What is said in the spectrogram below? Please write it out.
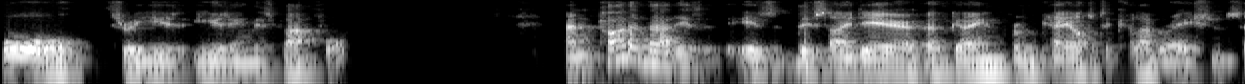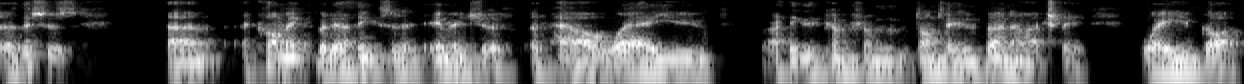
all through using this platform. And part of that is is this idea of going from chaos to collaboration. So this is um, a comic, but I think it's an image of, of hell where you I think it comes from Dante's Inferno actually, where you've got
